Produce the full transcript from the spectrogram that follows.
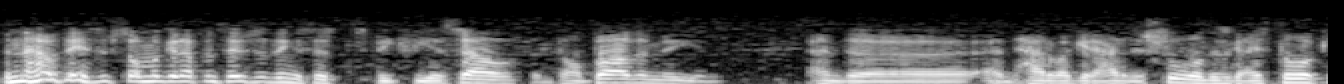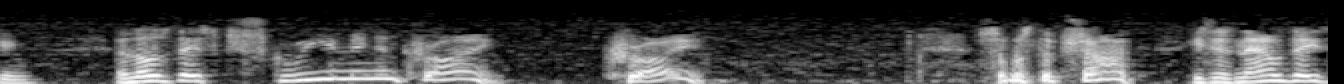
nowadays, if someone get up and says something, and says, speak for yourself, and don't bother me, and, and, uh, and how do I get out of the shul? This guy's talking. In those days, screaming and crying. Crying. So what's the pshat? He says nowadays,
